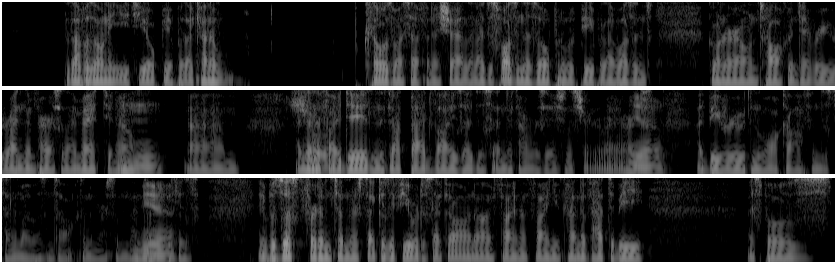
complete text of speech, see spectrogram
but that was only Ethiopia. But I kind of closed myself in a shell, and I just wasn't as open with people. I wasn't going around talking to every random person I met, you know. Mhm. Um, and then if I did and it got bad vibes, I'd just end the conversation straight away, or just. I'd be rude and walk off and just tell them I wasn't talking to them or something like Yeah. that because it was just for them to understand. Because if you were just like, "Oh no, I'm fine, I'm fine," you kind of had to be, I suppose,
